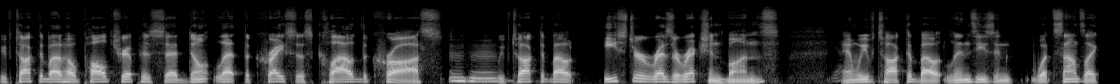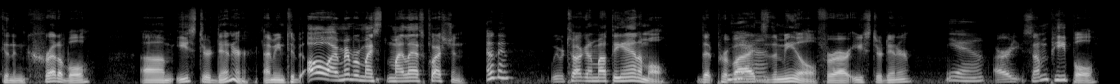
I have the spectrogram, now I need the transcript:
We've talked about how Paul Tripp has said, "Don't let the crisis cloud the cross." Mm-hmm. We've talked about Easter resurrection buns, yep. and we've talked about Lindsay's in what sounds like an incredible um, Easter dinner. I mean, to be, oh, I remember my my last question. Okay, we were talking about the animal. that provides Yeah. the meal for our Easter dinner. Yeah. Are some people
